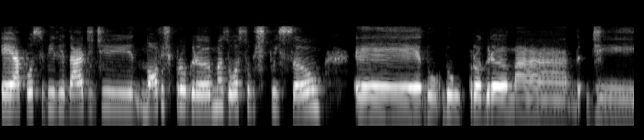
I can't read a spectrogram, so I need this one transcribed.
é, a possibilidade de novos programas ou a substituição é, do, do programa de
